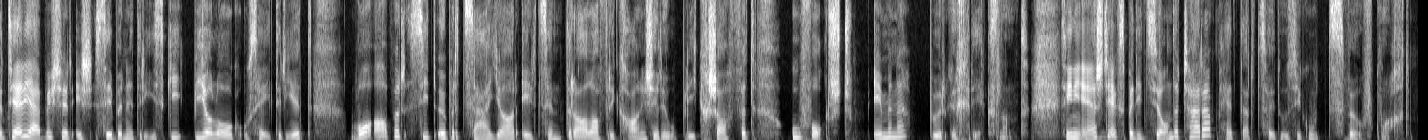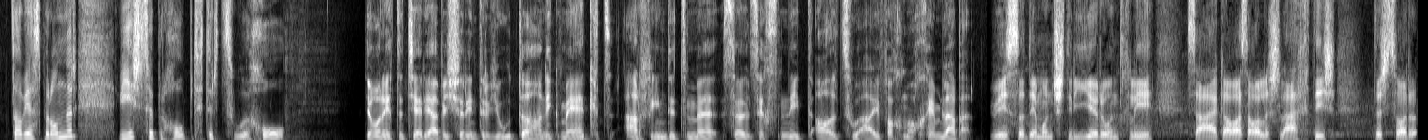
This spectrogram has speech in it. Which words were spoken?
Der Thierry Ebischer ist 37, Biologe aus Heidried, der aber seit über zehn Jahren in der Zentralafrikanischen Republik arbeitet und forscht, in einem Bürgerkriegsland. Seine erste Expedition dorthin hat er 2012 gemacht. Tobias Brunner, wie ist es überhaupt dazu gekommen? Ja, als ich den Thierry Ebischer interviewt habe, habe ich gemerkt, er findet, man soll es sich nicht allzu einfach machen im Leben. Wir so demonstrieren und ein bisschen sagen, was alles schlecht ist. Das ist zwar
